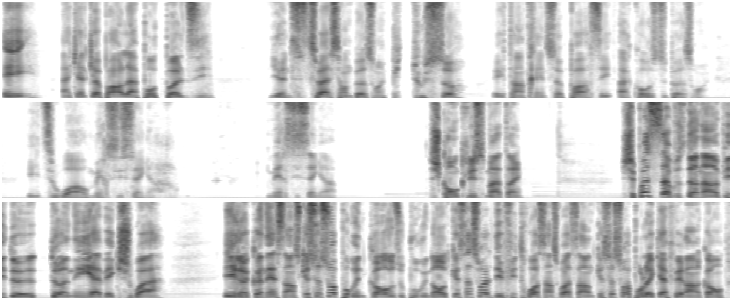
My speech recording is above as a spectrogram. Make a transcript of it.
Et à quelque part, l'apôtre Paul dit, il y a une situation de besoin, puis tout ça est en train de se passer à cause du besoin. Il dit, Wow, merci Seigneur. Merci Seigneur. Je conclus ce matin. Je ne sais pas si ça vous donne envie de donner avec joie et reconnaissance, que ce soit pour une cause ou pour une autre, que ce soit le défi 360, que ce soit pour le Café Rencontre,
